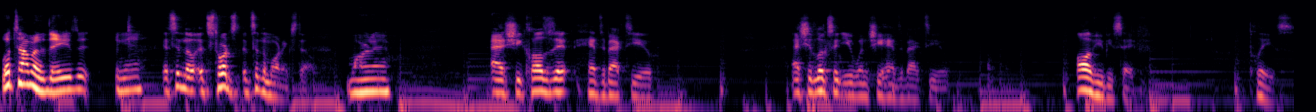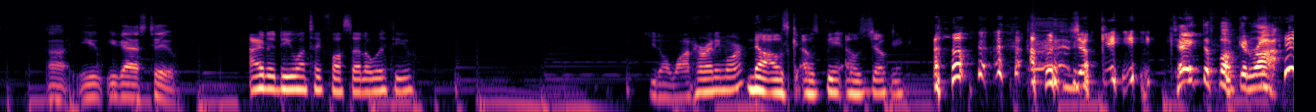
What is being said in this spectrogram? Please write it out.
What time of the day is it again? it's in the it's towards it's in the morning still. Morning. As she closes it, hands it back to you. As she looks at you when she hands it back to you. All of you be safe. Please. uh, you you guys too. Ida, do you want to take falsetto with you? You don't want her anymore? No, I was I was being I was joking. I was joking. Take the fucking rock.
